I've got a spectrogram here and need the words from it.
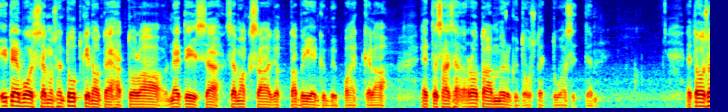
itse voisi semmoisen tutkinnon tehdä tuolla netissä. Se maksaa jotta 50 paikkeilla, että saisi rotan myrkyt ostettua sitten. Että olisi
